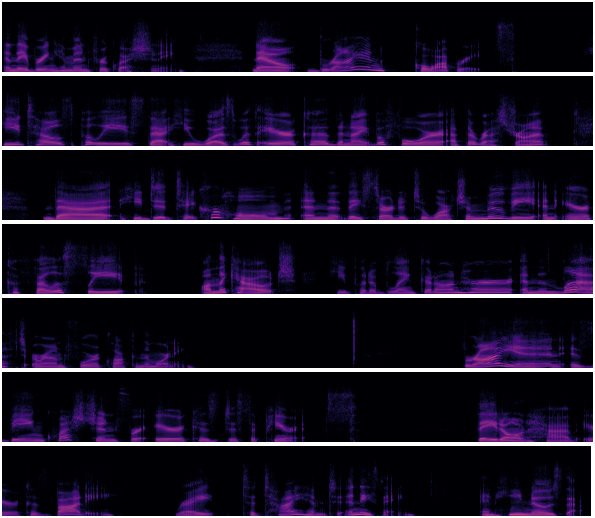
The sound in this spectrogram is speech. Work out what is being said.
and they bring him in for questioning. Now, Brian cooperates. He tells police that he was with Erica the night before at the restaurant, that he did take her home, and that they started to watch a movie, and Erica fell asleep on the couch. He put a blanket on her and then left around four o'clock in the morning. Brian is being questioned for Erica's disappearance they don't have Erica's body, right, to tie him to anything. And he knows that.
